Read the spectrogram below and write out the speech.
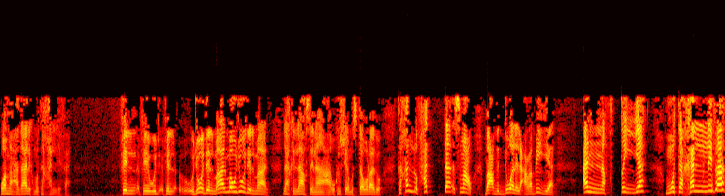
ومع ذلك متخلفة. في في في وجود المال موجود المال لكن لا صناعة وكل شيء مستورد. تخلف حتى اسمعوا بعض الدول العربية النفطية متخلفة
